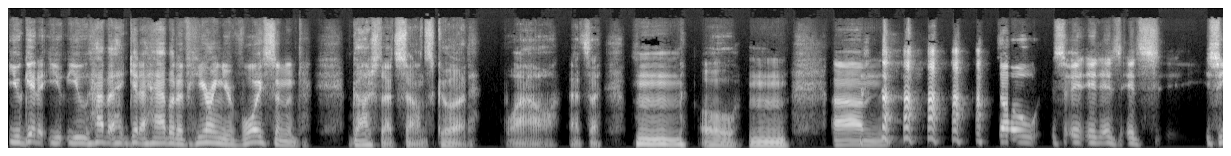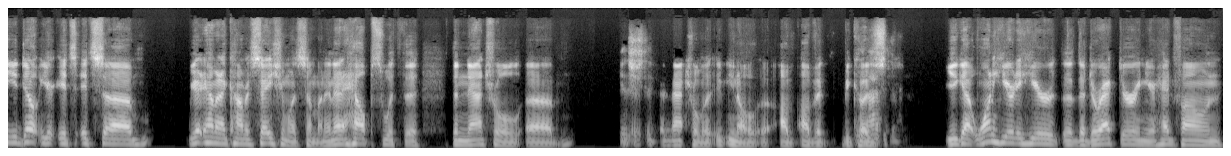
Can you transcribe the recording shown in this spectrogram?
you get it you you have a get a habit of hearing your voice and gosh that sounds good wow that's a hmm oh hmm um so, so it, it, it's it's so you don't you're it's it's uh you're having a conversation with someone and that helps with the the natural uh interesting. the natural you know of, of it because gotcha. you got one here to hear the, the director in your headphone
